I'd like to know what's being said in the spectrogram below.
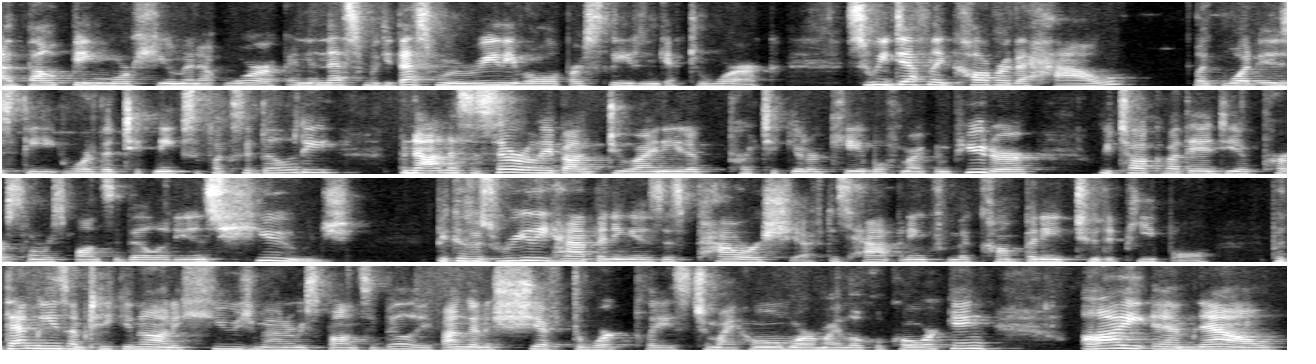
about being more human at work? And then that's when we, that's when we really roll up our sleeves and get to work. So we definitely cover the how, like what is the or the techniques of flexibility, but not necessarily about do I need a particular cable for my computer. We talk about the idea of personal responsibility, and it's huge because what's really happening is this power shift is happening from the company to the people. But that means I'm taking on a huge amount of responsibility. If I'm going to shift the workplace to my home or my local co-working, I am now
